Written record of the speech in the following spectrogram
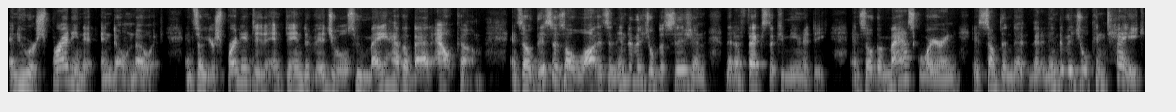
and who are spreading it and don't know it. And so you're spreading it into individuals who may have a bad outcome. And so this is a lot, it's an individual decision that affects the community. And so the mask wearing is something that, that an individual can take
